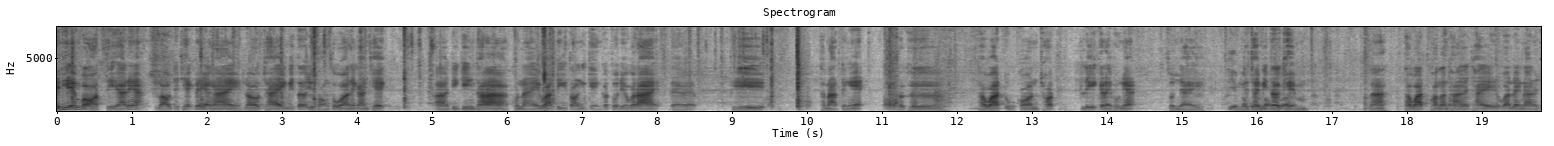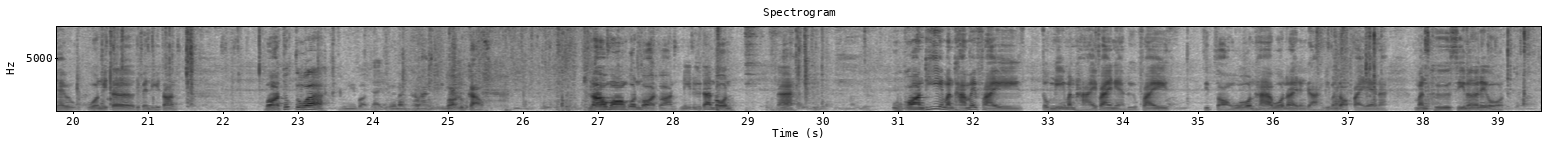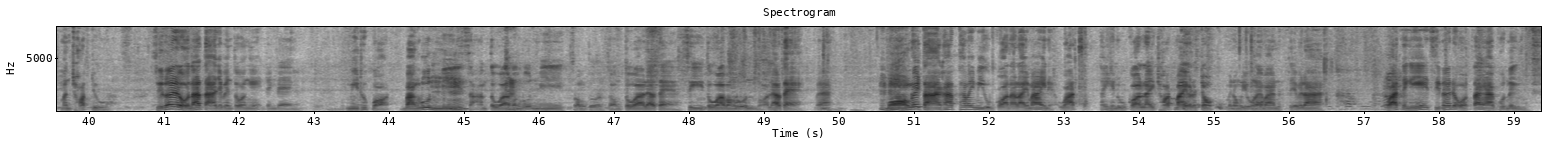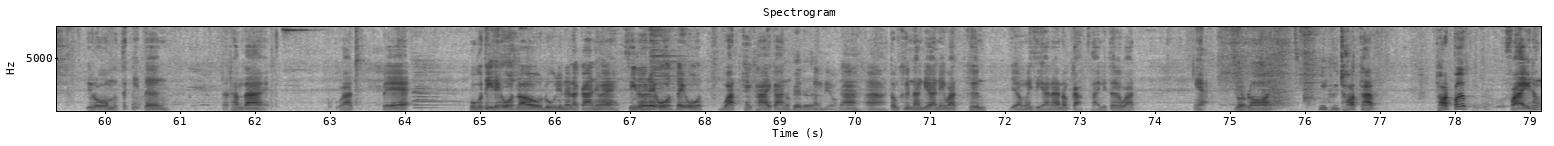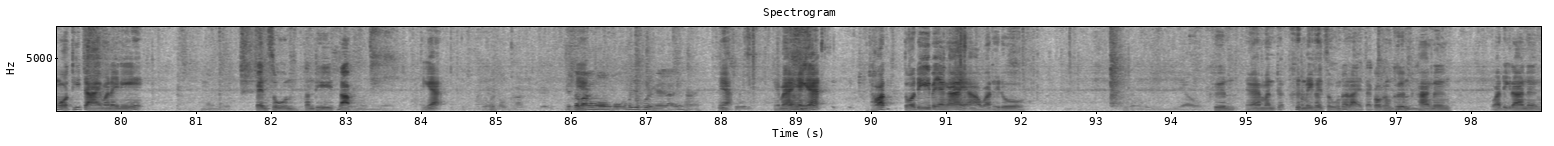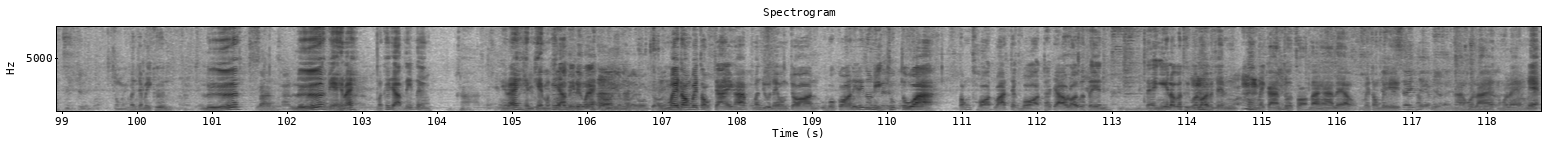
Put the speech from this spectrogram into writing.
ITM บอร์ดเสียเนี่ย เราจะเช็คได้ยังไง เราใช้มิเตอร์อยู่ 2 ตัวในการเช็ค อ่าจริงๆ ถ้าคนไหนวัดดิจิตอลเก่งๆ ก็ตัวเดียวก็ได้ แต่พี่ถนัดอย่างเงี้ยก็คือถ้าวัดอุปกรณ์ช็อตลีกอะไรพวกเนี้ยส่วนใหญ่จะใช้มิเตอร์เข็มนะถ้าวัดความต้านทานจะใช้วัดแรงดันจะใช้โวลต์มิเตอร์ที่เป็นดิจิตอลบอร์ดทุกตัวมีบอร์ดใหญ่ด้วยมั้งข้างหลังอีกบอร์ดรุ่นเก่า เรามองบนบอร์ดก่อน นี่คือด้านบน นะ อุปกรณ์ที่มันทำให้ไฟตรงนี้มันหายไปเนี่ย หรือไฟ 12 โวลต์ 5 โวลต์อะไรต่างๆ ที่มันดรอปไปเนี่ยนะ มันคือซีเนอร์ไดโอด มันช็อตอยู่ซีเนอร์ไดโอดหน้าตาจะเป็นตัวอย่างงี้ แดงๆ มีทุกบอร์ด บางรุ่นมี 3 ตัว บางรุ่นมี สองตัว สองตัวแล้วแต่สี่ตัวบางรุ่นบอกแล้วแต่นะมองด้วยตาครับ ถ้าไม่มีอุปกรณ์อะไรไหมเนี่ย วัดถ้าเห็นอุปกรณ์อะไรช็อตไหมแล้วจบ ไม่ต้องไปยุ่งอะไรมันเสียเวลา วัดอย่างนี้ซีเนอร์โดดตั้งอาคูณหนึ่งซีโร่สักนิดนึงถ้าทำได้ วัดเป๊ะปกติไดโอดเรารู้อยู่ในหลักการใช่ไหมซีเนอร์ไดโอดไดโอดวัดคล้าย ๆ กันประเภทอะไรทางเดียวนะอ่าต้องขึ้นทางเดียวอันนี้วัดขึ้นเดี๋ยวไม่เสียนะต้องกลับสายมิเตอร์วัด เนี่ยเรียบร้อย นี่คือช็อตครับช็อตปุ๊บไฟทั้งหมดที่จ่ายมาในนี้ เป็นศูนย์ทันทีดับ อย่างเงี้ย มิสเตอร์บังงงกูก็ไม่รู้พูดยังไงแล้วที่หายเนี่ย เห็นไหมอย่างเงี้ยช็อตตัวดีเป็นยังไงอ้าววัดให้ดูขึ้นเห็นไหมมันจะขึ้นไม่ค่อยสูงเท่าไหร่แต่ก็ต้องขึ้นข้างหนึ่งวัดอีกด้านหนึ่งตรงไหนมันจะไม่ขึ้น หรือสารหรือเนี่ยเห็นไหมมันขยับนิดนึงเห็นไหมเห็นเข็มมันขยับนิดนึงไหมยังอยู่ในวงจรไม่ต้องไปตกใจครับ มันอยู่ในวงจร อุปกรณ์อิเล็กทรอนิกส์ทุกตัว ต้องถอดวัดจากบอร์ดถ้าจะเอาร้อยเปอร์เซ็นต์แต่อย่างนี้เราก็ถือว่าร้อยเปอร์เซ็นต์ของในการตรวจสอบหน้างานแล้ว ไม่ต้องไปหาหัวร้ายหัวแรงเนี่ย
